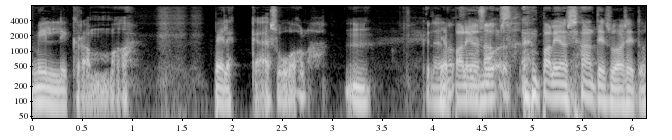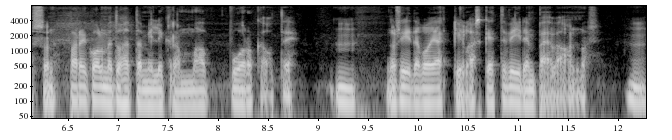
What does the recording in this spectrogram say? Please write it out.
milligrammaa pelkkää suolaa. Mm. Kyllä, Ja no, paljon, su- paljon saantisuositus on pari 3 tuhatta milligrammaa vuorokauteen. Mm. No siitä voi äkkiä laskea, että viiden päivän annos. Mm.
